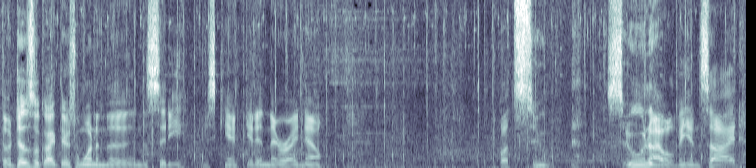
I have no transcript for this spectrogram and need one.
Though it does look like there's one in the in the city. I just can't get in there right now. But soon, soon I will be inside.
